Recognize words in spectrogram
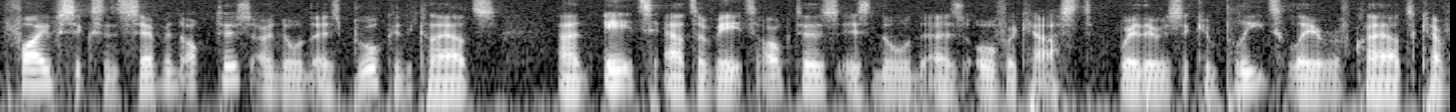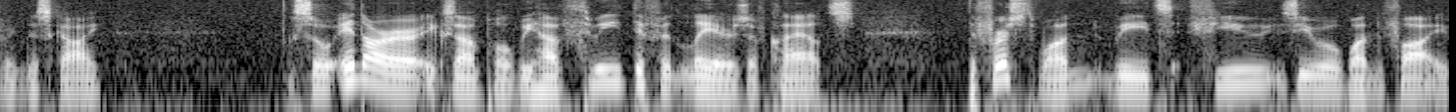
Five, six and seven octas are known as broken clouds, and 8 out of 8 octaves is known as overcast, where there is a complete layer of cloud covering the sky. So in our example we have three different layers of clouds. The first one reads few 015,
